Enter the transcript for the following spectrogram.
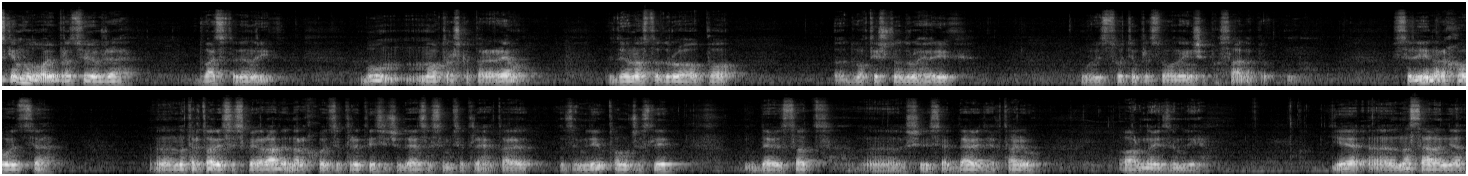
Сільським головою працюю вже 21 рік. Був, мав трошки перерив з 92 по 2002 рік. Був відсутнім, працював на інших посадах. В селі нараховується е, на території сільської ради нараховується 3973 гектари землі, в тому числі 969 гектарів орної землі. Є е, населення,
